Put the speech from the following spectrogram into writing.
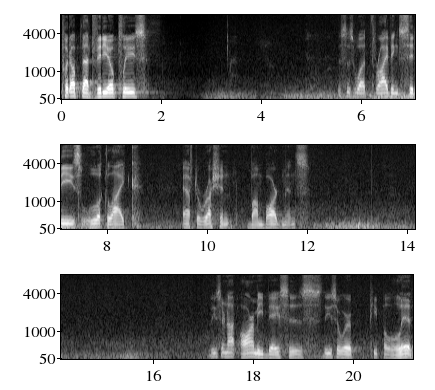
put up that video, please. This is what thriving cities look like after Russian bombardments. These are not army bases, these are where people live.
